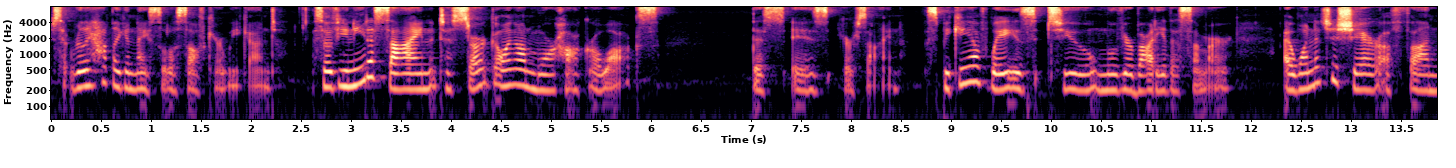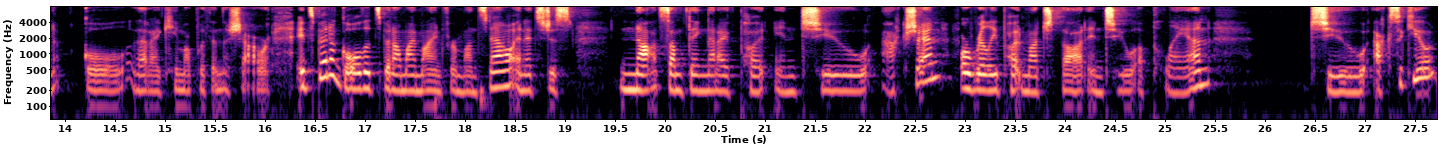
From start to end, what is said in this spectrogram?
Just really had like a nice little self care weekend. So, if you need a sign to start going on more hot girl walks, this is your sign. Speaking of ways to move your body this summer, I wanted to share a fun goal that I came up with in the shower. It's been a goal that's been on my mind for months now, and it's just not something that I've put into action or really put much thought into a plan to execute.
